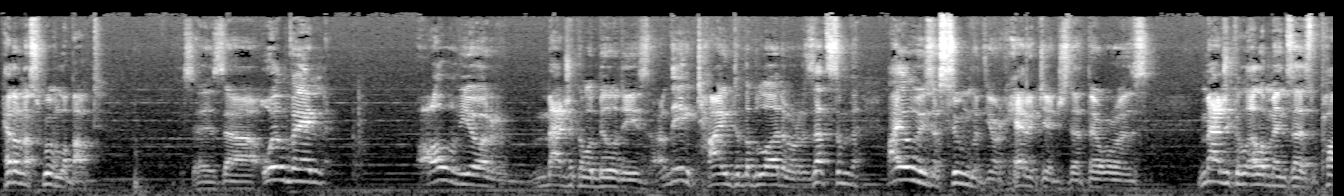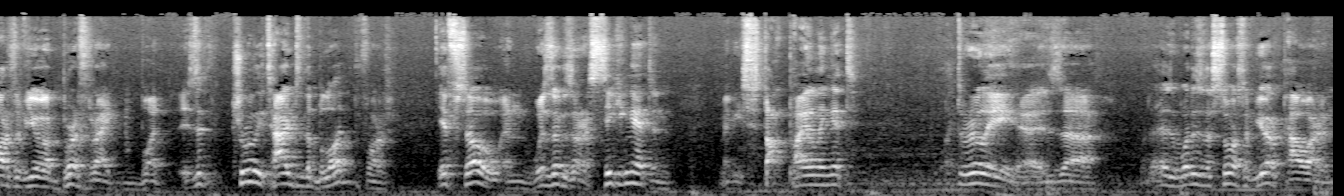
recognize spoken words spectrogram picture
head on a swivel about. He says, uh, Oilvein, all of your magical abilities are they tied to the blood, or is that some? I always assumed with your heritage that there was magical elements as part of your birthright, but is it truly tied to the blood? For if so, and wizards are seeking it and maybe stockpiling it, what really is uh, what is, what is the source of your power, and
